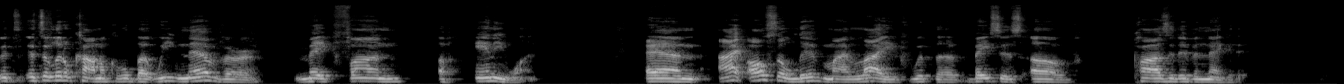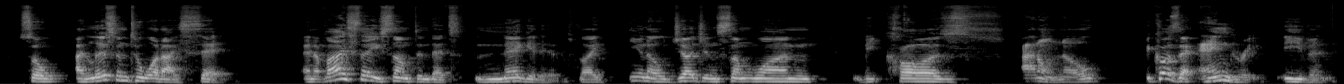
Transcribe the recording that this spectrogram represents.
it's it's a little comical, but we never make fun of anyone. And I also live my life with the basis of positive and negative. So I listen to what I say. And if I say something that's negative, like, you know, judging someone because, I don't know, because they're angry, even,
